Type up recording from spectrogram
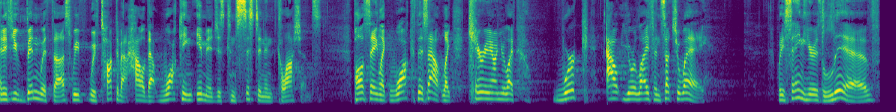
And if you've been with us, we've, we've talked about how that walking image is consistent in Colossians. Paul's saying, like, walk this out, like, carry on your life, work out your life in such a way. What he's saying here is live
